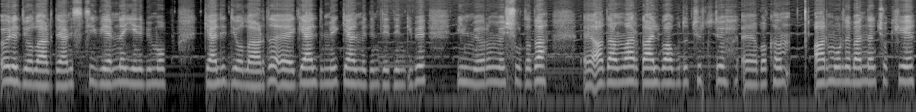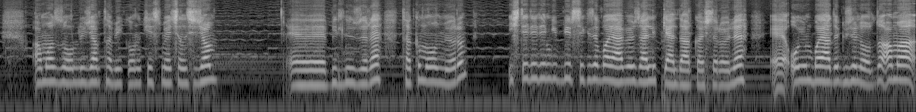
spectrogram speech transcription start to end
öyle diyorlardı. Yani Steve yerine yeni bir mob geldi diyorlardı. E, geldi mi gelmedi mi dediğim gibi bilmiyorum ve şurada da e, adam var. Galiba bu da Türktü. E, bakalım Armor da benden çok iyi ama zorlayacağım tabii ki onu kesmeye çalışacağım. E, bildiğiniz üzere takım olmuyorum. İşte dediğim gibi 1.8'e bayağı bir özellik geldi arkadaşlar öyle. Ee, oyun bayağı da güzel oldu ama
